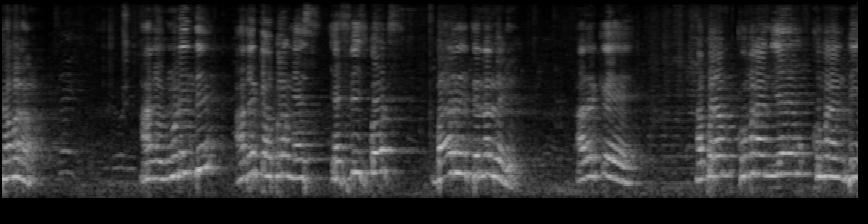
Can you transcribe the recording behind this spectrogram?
கமலம். அது முடிந்து அதற்கு அப்புறம் S SV sports Bharathi Tirunelveli. அதற்கு அப்புறம் குமரன் ஏ குமரன் பி.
